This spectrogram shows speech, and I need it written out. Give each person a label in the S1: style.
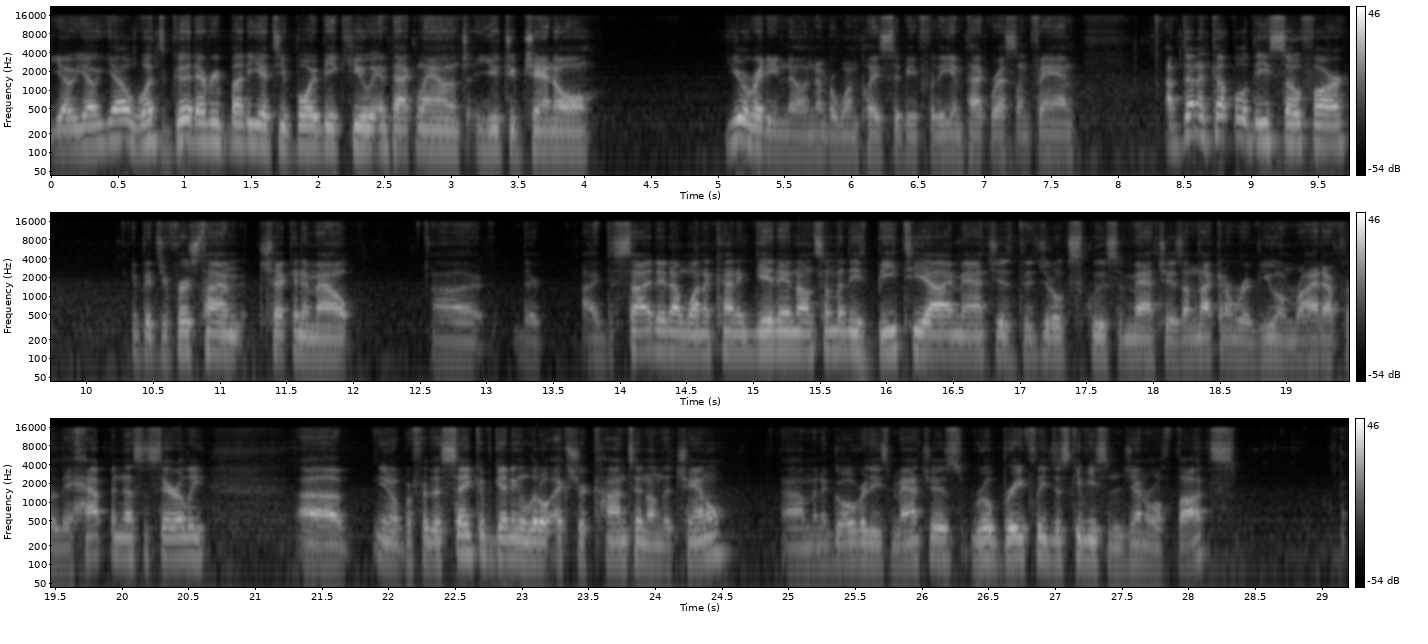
S1: Yo, yo, yo, what's good, everybody? It's your boy BQ Impact Lounge YouTube channel. You already know number one place to be for the Impact Wrestling fan. I've done a couple of these so far. If it's your first time checking them out, uh, I decided I want to kind of get in on some of these BTI matches, digital exclusive matches. I'm not going to review them right after they happen necessarily. Uh, you know, but for the sake of getting a little extra content on the channel, I'm going to go over these matches real briefly, just give you some general thoughts.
